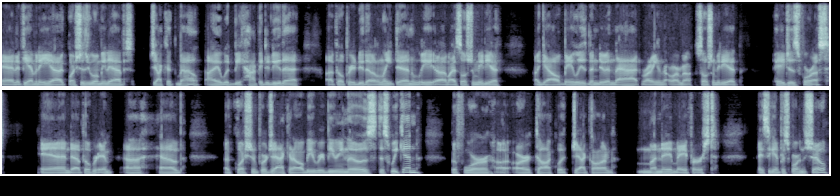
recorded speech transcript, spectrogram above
And if you have any uh, questions you want me to have Jack about, I would be happy to do that. Uh, feel free to do that on LinkedIn. We, uh, my social media, a gal Bailey has been doing that, running our uh, social media pages for us. And uh, feel free to uh, have a question for Jack, and I'll be reviewing those this weekend before uh, our talk with Jack on Monday, May 1st. Thanks again for supporting the show.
